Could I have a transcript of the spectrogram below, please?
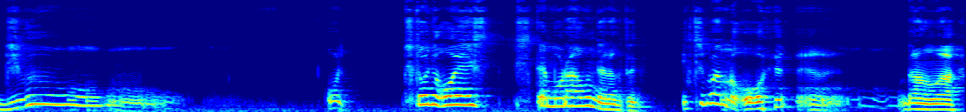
自分を人に応援してもらうんじゃなくて、一番の応援団は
